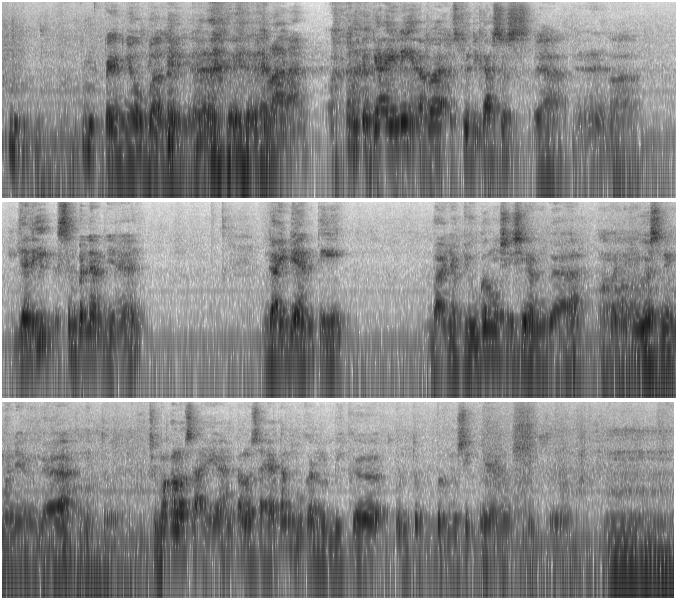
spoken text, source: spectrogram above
pengen nyoba kali ya Ketularan. Enggak ini apa studi kasus. ya. Nah. Jadi sebenarnya nggak identik. Banyak juga musisi yang enggak, Oh. banyak juga seniman yang enggak gitu. Cuma kalau saya, kalau saya kan bukan lebih ke untuk bermusiknya gitu. Hmm.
